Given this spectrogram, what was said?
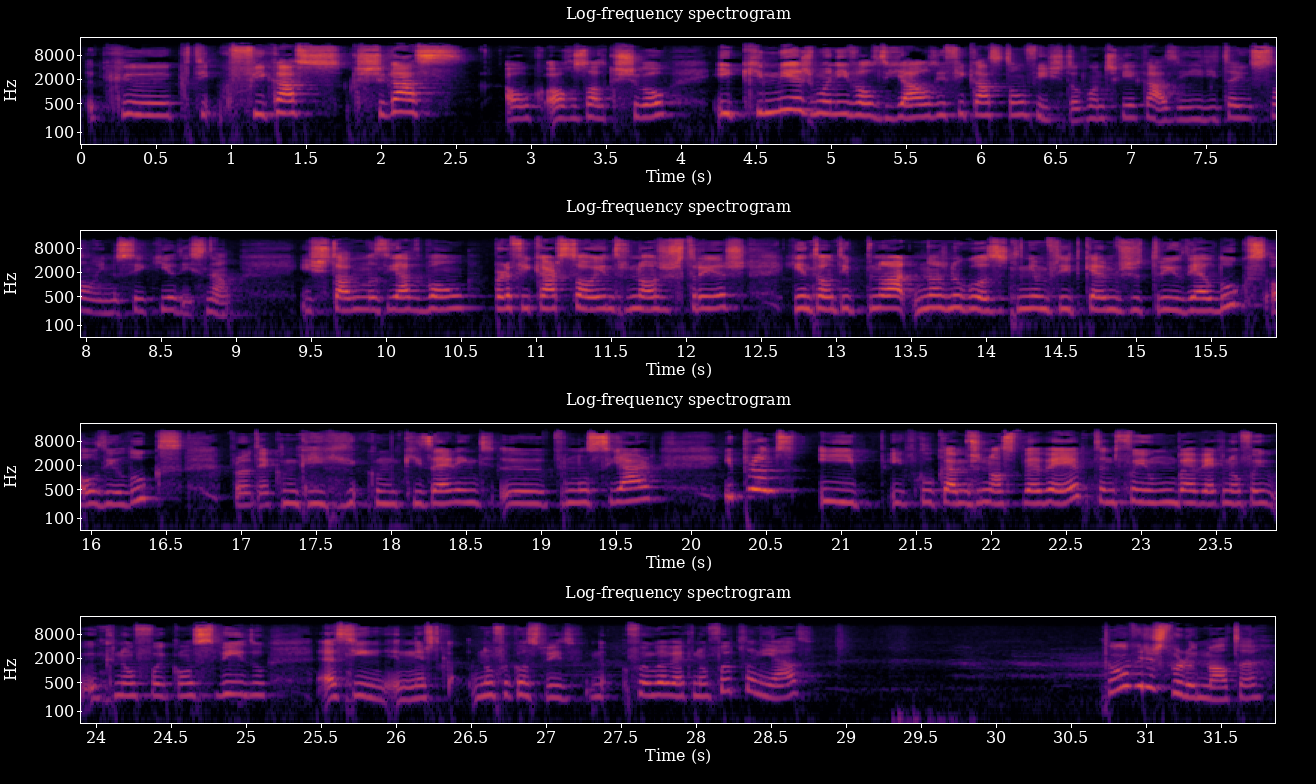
que, que, que ficasse, que chegasse ao, ao resultado que chegou e que mesmo a nível de áudio ficasse tão fixe. Então, quando cheguei a casa e editei o som e não sei o que, eu disse: não, isto está demasiado bom para ficar só entre nós os três. E então, tipo, nós no Gozo tínhamos dito que éramos o trio Deluxe ou Deluxe, pronto, é como, como quiserem uh, pronunciar. E pronto, e, e, colocamos o nosso bebê, portanto, foi um bebê que não foi, que não foi concebido, assim, neste não foi concebido, foi um bebê que não foi planeado. Estão a ouvir este barulho, malta?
